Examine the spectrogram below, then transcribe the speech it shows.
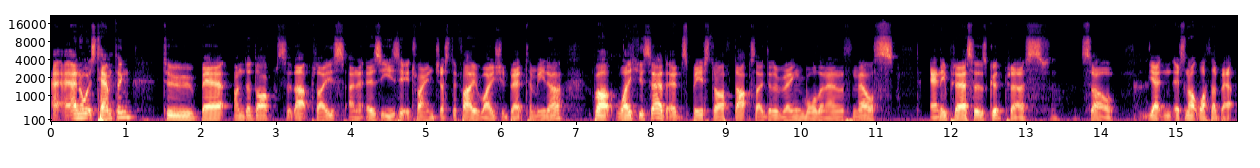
I, I know it's tempting to bet underdogs at that price, and it is easy to try and justify why you should bet Tamina. But like you said, it's based off Dark Side of the Ring more than anything else. Any press is good press. So, yeah, it's not worth a bet.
